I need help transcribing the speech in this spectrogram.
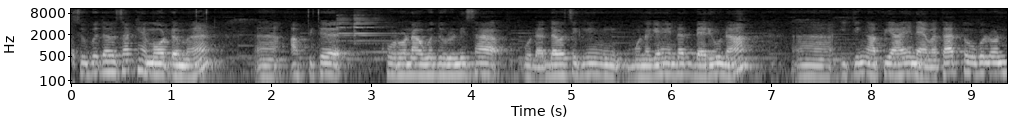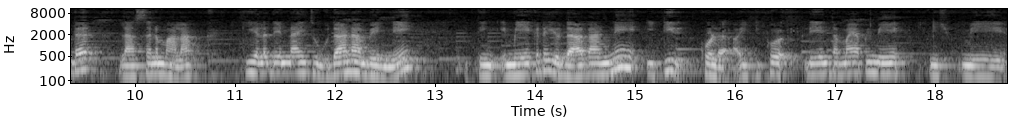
සුබ දවසක් හැමෝටම අපිට කොරෝනා වදුර නිසා ගොඩක් දවසකින් මුණ ගැහෙන්නත් බැරි වුණා. ඉතින් අපි ආයේ නැවතත් ඕගොල්ලොන්ට ලස්සන මලක් කියලා දෙන්නයි සූදානම් වෙන්නේ. ඉතින් මේකට යොදාගන්නේ ඉටි කොළ. ඉටි කොළෙන් තමයි අපි මේ මේ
